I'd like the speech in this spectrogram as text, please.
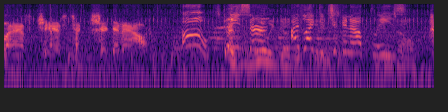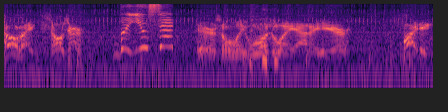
last chance to chicken out. Oh, guy's please, sir. really good I'd like kids. to chicken out, please. Too late, soldier. But you said There's only one way out of here. Fighting!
